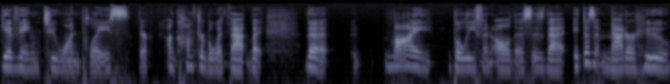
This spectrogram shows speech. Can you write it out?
giving to one place. They're uncomfortable with that, but the my belief in all this is that it doesn't matter who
